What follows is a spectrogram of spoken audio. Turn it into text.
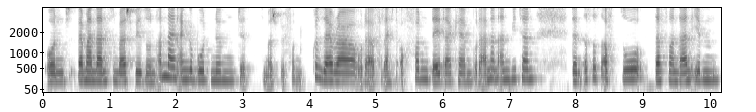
Und wenn man dann zum Beispiel so ein Online-Angebot nimmt, jetzt zum Beispiel von Coursera oder vielleicht auch von Datacamp oder anderen Anbietern, dann ist es oft so, dass man dann eben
